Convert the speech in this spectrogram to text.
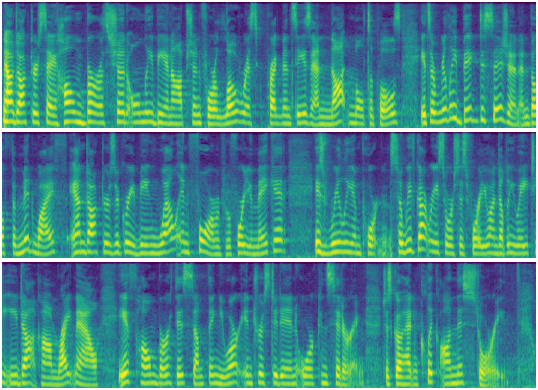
Now, doctors say home birth should only be an option for low risk pregnancies and not multiples. It's a really big decision, and both the midwife and doctors agree being well informed before you make it is really important. So, we've got resources for you on WATE.com right now if home birth is something you are interested in or considering. Just go ahead and click on this story. Let's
